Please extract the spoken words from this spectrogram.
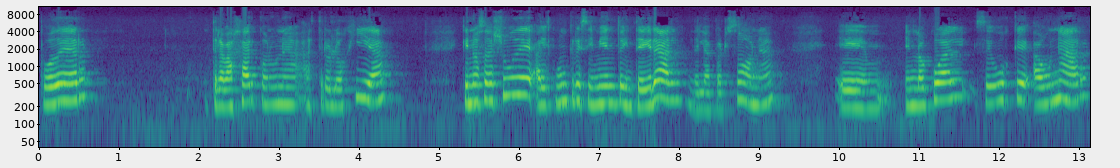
poder trabajar con una astrología que nos ayude a un crecimiento integral de la persona, eh, en lo cual se busque aunar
